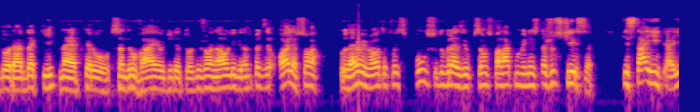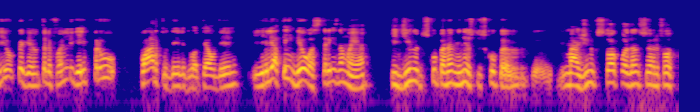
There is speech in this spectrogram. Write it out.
do horário daqui. Na época era o Sandro Vai, o diretor do jornal, ligando para dizer: Olha só, o Larry Rotter foi expulso do Brasil, precisamos falar com o ministro da Justiça, que está aí. E aí eu peguei o telefone e liguei para o quarto dele, do hotel dele, e ele atendeu às três da manhã, pedindo desculpa, né, ministro, desculpa, imagino que estou acordando o senhor. Ele falou,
